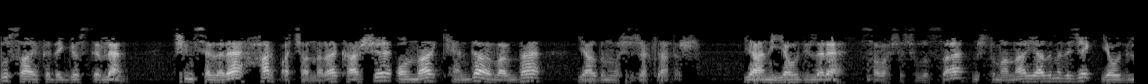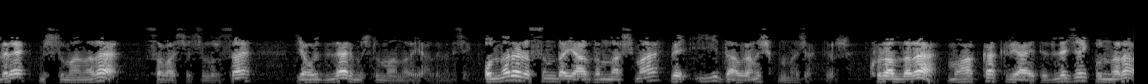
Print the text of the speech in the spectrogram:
bu sayfede gösterilen kimselere, harp açanlara karşı onlar kendi aralarında yardımlaşacaklardır. Yani Yahudilere savaş açılırsa Müslümanlar yardım edecek, Yahudilere, Müslümanlara savaş açılırsa Yahudiler Müslümanlara yardım edecek. Onlar arasında yardımlaşma ve iyi davranış bulunacaktır. Kurallara muhakkak riayet edilecek, bunlara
